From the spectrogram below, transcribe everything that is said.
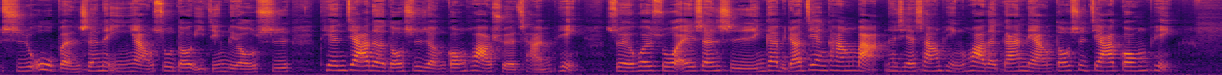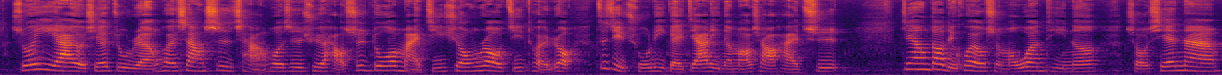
食物本身的营养素都已经流失，添加的都是人工化学产品。所以会说，A 生食应该比较健康吧？那些商品化的干粮都是加工品。所以啊，有些主人会上市场，或是去好事多买鸡胸肉、鸡腿肉，自己处理给家里的毛小孩吃。这样到底会有什么问题呢？首先呢，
